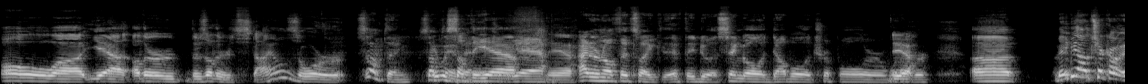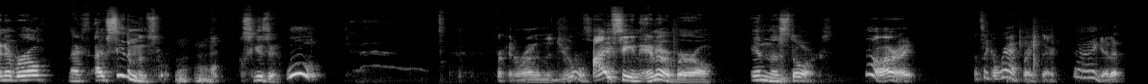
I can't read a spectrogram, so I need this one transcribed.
Oh, uh, yeah. Other there's other styles or Something. something It was something, yeah, yeah. yeah. I don't know if it's like if they do a single, a double, a triple, or Yeah. whatever. Uh, maybe I'll check out Interboro next. I've seen them in store. Excuse me. Woo! freaking running the jewels. I've seen Interboro in the stores. Oh, all right. That's like a wrap right there. Yeah, I get it.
